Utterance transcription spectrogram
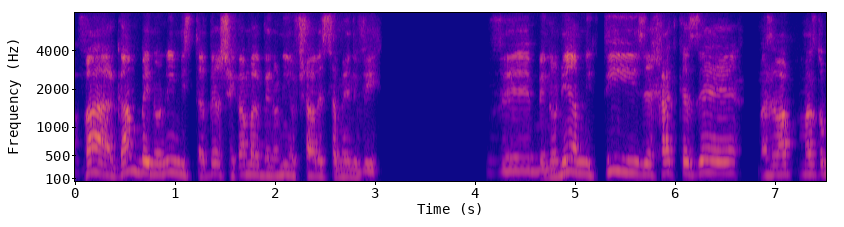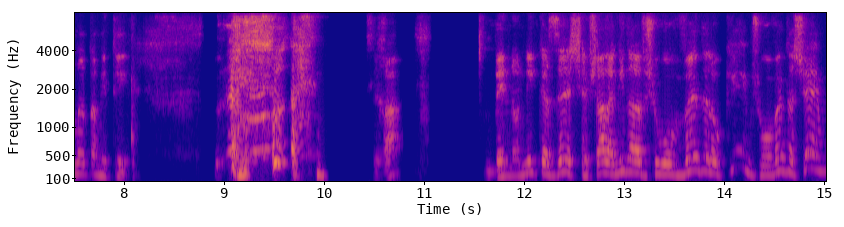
אבל גם בינוני, מסתבר שגם על בינוני אפשר לסמן וי. ובינוני אמיתי זה אחד כזה, מה, זה, מה זאת אומרת אמיתי? סליחה? בינוני כזה שאפשר להגיד עליו שהוא עובד אלוקים, שהוא עובד השם,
